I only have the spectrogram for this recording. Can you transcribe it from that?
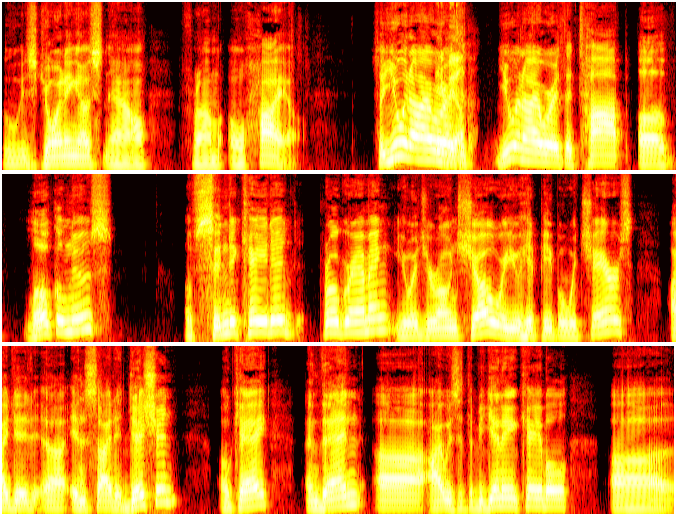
who is joining us now from Ohio. So you and I were hey, at the, you and I were at the top of local news, of syndicated programming. You had your own show where you hit people with chairs. I did uh, Inside Edition, okay, and then uh, I was at the beginning of cable uh,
